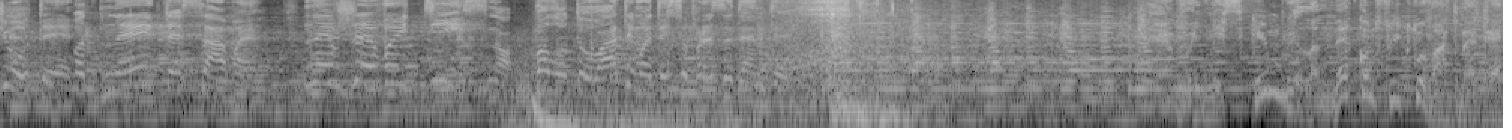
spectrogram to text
чути одне й те саме. Невже ви дійсно балотуватиметесь у президенти? Ви ні з ким мила не конфліктуватимете.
